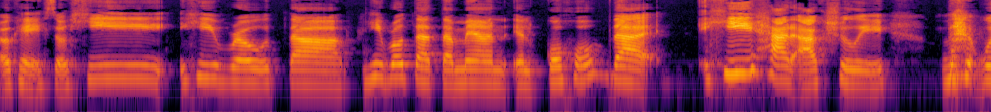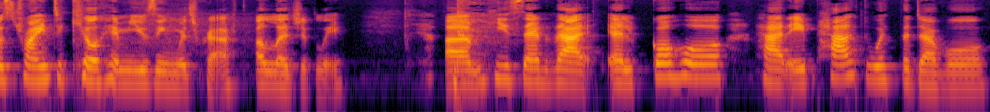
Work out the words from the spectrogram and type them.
okay, so he he wrote that he wrote that the man El Cojo that he had actually that was trying to kill him using witchcraft, allegedly. Um, he said that El Cojo had a pact with the devil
